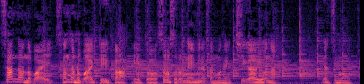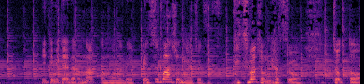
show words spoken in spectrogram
3段の場合、3段の場合というか、えっ、と、そろそろね、皆さんもね、違うようなやつも弾いてみたいだろうなと思うので、別バージョンのやつです。別バージョンのやつを、ちょっと、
